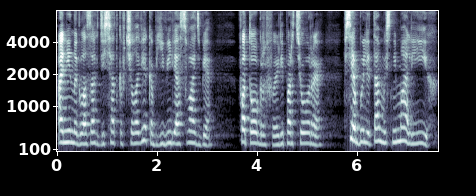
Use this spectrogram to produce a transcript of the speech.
Они на глазах десятков человек объявили о свадьбе. Фотографы, репортеры. Все были там и снимали их.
